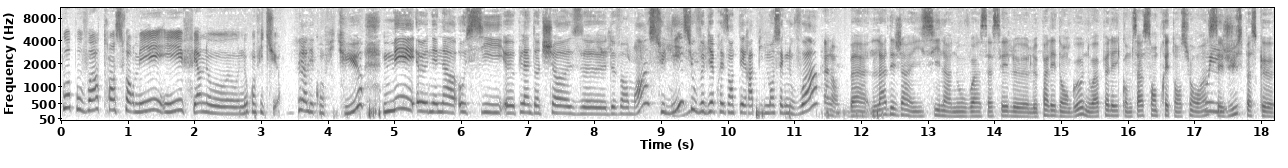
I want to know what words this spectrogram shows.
pour pouvoir transformer et faire nos, nos confitures. Faire les confitures. Mais euh, Nena aussi euh, plein d'autres choses euh, devant moi. Sully, si vous voulez bien présenter rapidement ce que nous voit. Alors, ben, là déjà, ici, là, nous voit, ça c'est le, palais d'Ango. Nous appelons comme ça, sans prétention. Hein. C'est juste parce que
